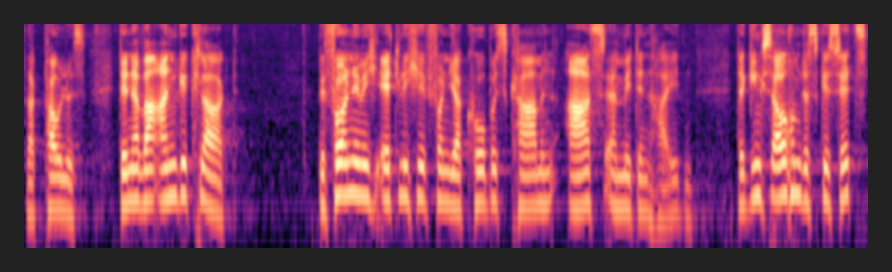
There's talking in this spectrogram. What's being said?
sagt Paulus, denn er war angeklagt. Bevor nämlich etliche von Jakobus kamen, aß er mit den Heiden. Da ging es auch um das Gesetz,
